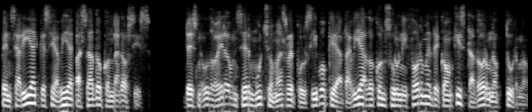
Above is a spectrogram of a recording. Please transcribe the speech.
pensaría que se había pasado con la dosis. Desnudo era un ser mucho más repulsivo que ataviado con su uniforme de conquistador nocturno.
